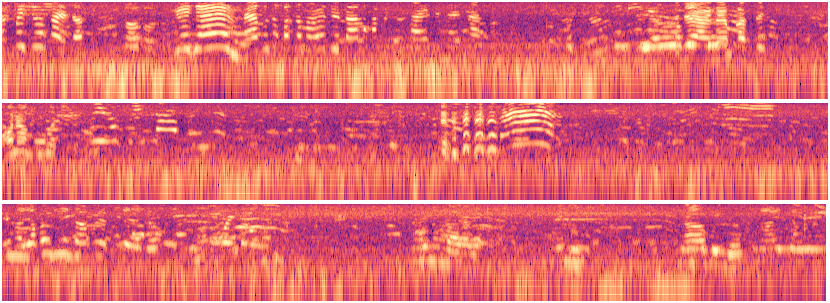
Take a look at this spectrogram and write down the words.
Nagpicture kayo doon? Kuya Jen! Kaya gusto ko tumawag dito, makapicture tayo din tayo natin. Hindi, akin na yung plastic. Ako na ang bugot. Kaya ko hindi na ako yung ano. Ay, nang bahala. Nakaboy yun. Sinain lang yun.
